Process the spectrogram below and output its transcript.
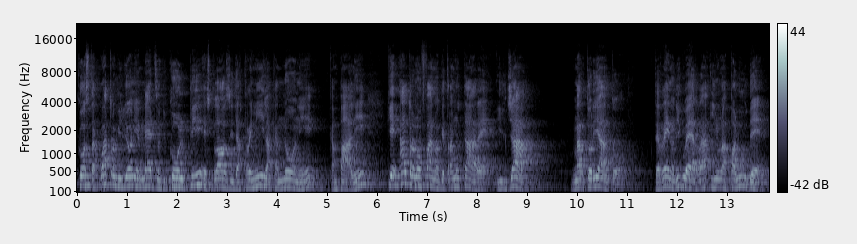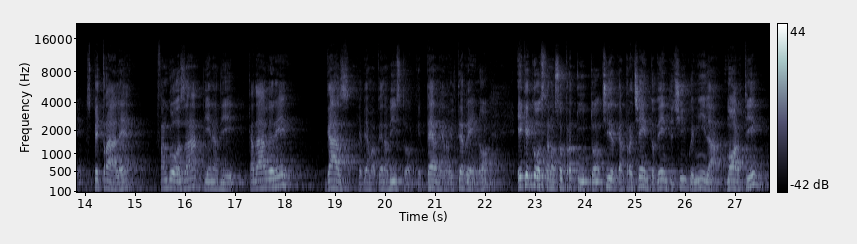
costa 4 milioni e mezzo di colpi esplosi da 3.000 cannoni campali che altro non fanno che tramutare il già martoriato terreno di guerra in una palude spettrale, fangosa, piena di cadaveri, gas che abbiamo appena visto che permeano il terreno e che costano soprattutto circa 325.000 morti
